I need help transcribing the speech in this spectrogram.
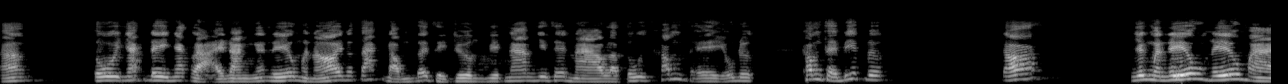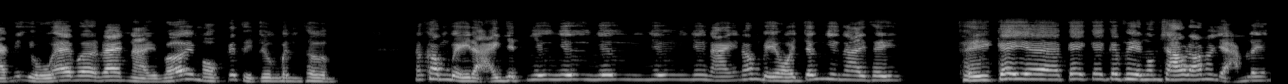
đó tôi nhắc đi nhắc lại rằng nếu mà nói nó tác động tới thị trường việt nam như thế nào là tôi không thể hiểu được, không thể biết được. Đó. Nhưng mà nếu nếu mà cái vụ evergrande này với một cái thị trường bình thường, nó không bị đại dịch như như như như như này, nó không bị hội chứng như này thì thì cái cái cái cái phiên hôm sau đó nó giảm liền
